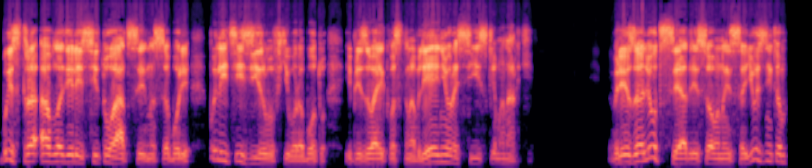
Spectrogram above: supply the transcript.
быстро овладели ситуацией на соборе, политизировав его работу и призывая к восстановлению российской монархии. В резолюции, адресованной союзникам,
